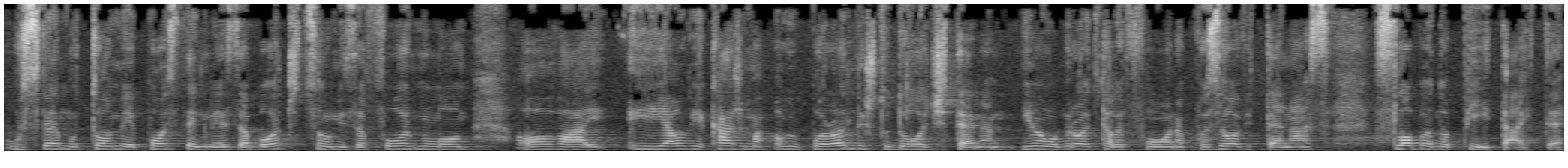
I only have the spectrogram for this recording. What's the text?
u svemu tome postegne za bočicom i za formulom. Ovaj, I ja uvijek kažem, u porodilištu dođite nam, imamo broj telefona, pozovite nas, slobodno pitajte.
